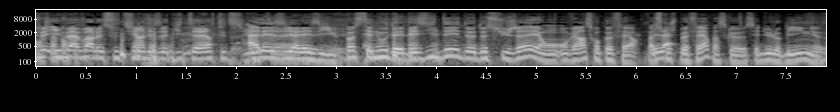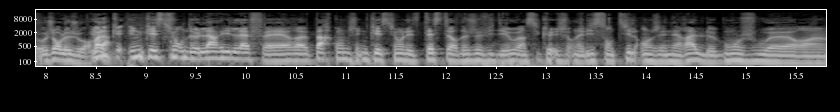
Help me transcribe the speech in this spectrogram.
veut- il avoir le soutien des auditeurs tout de suite. Allez-y, Euh, allez-y. Postez-nous des, des idées de, de sujets et on, on verra ce qu'on peut faire. Pas ce La- que je peux faire parce que c'est du lobbying au jour le jour. Voilà. une question de Larry Laffaire. Euh, Par contre, j'ai une question. Les testeurs de jeux vidéo ainsi que les journalistes sont-ils en général de bons joueurs Euh,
